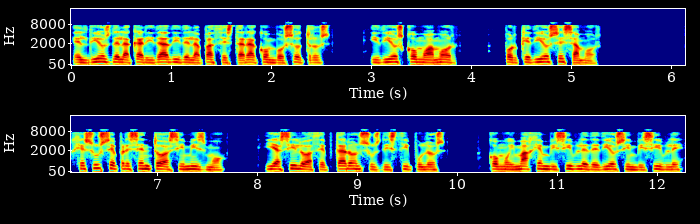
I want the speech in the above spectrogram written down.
el Dios de la caridad y de la paz estará con vosotros, y Dios como amor, porque Dios es amor. Jesús se presentó a sí mismo, y así lo aceptaron sus discípulos, como imagen visible de Dios invisible,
